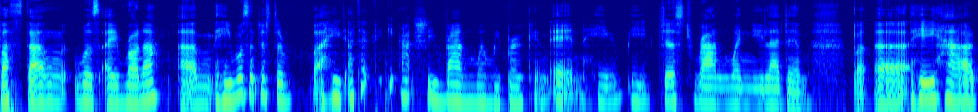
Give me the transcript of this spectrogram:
Bustan was a runner. Um, he wasn't just a. He, I don't think he actually ran when we broke him in. He he just ran when you led him, but uh, he had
